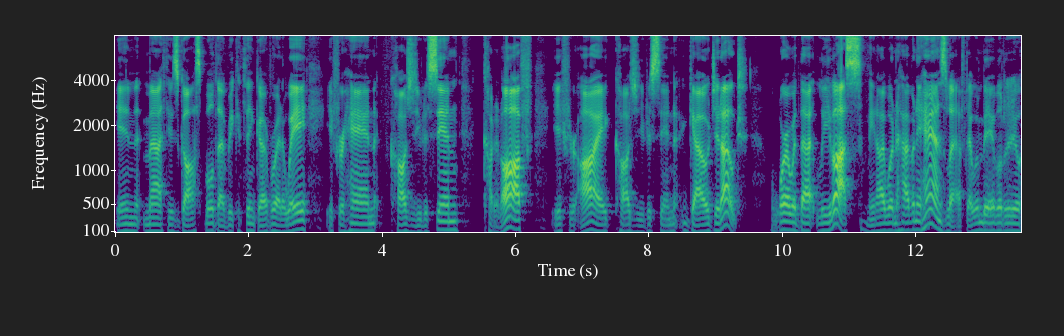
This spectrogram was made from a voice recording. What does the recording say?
in Matthew's gospel that we can think of right away. If your hand causes you to sin, cut it off. If your eye causes you to sin, gouge it out. Where would that leave us? I mean, I wouldn't have any hands left. I wouldn't be able to,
